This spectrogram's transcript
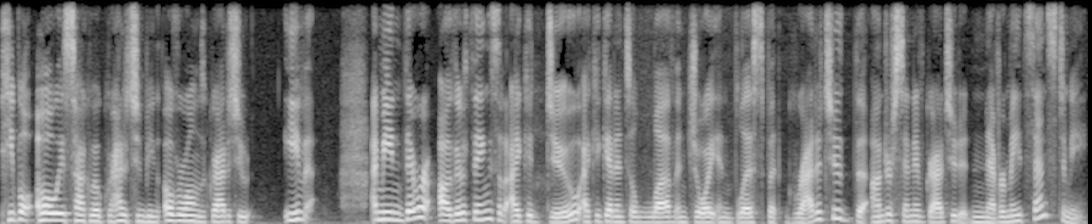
people always talk about gratitude, being overwhelmed with gratitude. Even, I mean, there were other things that I could do. I could get into love and joy and bliss, but gratitude, the understanding of gratitude, it never made sense to me.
